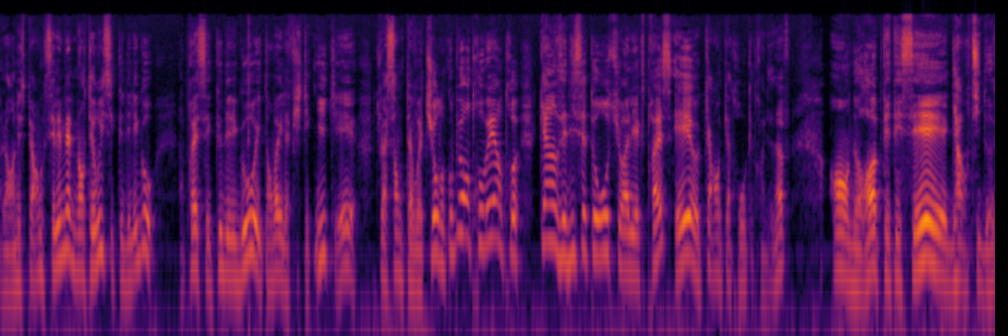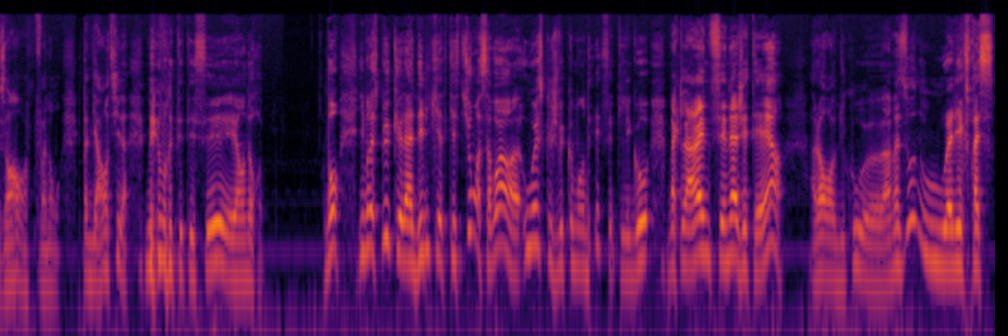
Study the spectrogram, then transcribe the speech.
Alors en espérant que c'est les mêmes, mais en théorie c'est que des Lego. Après, c'est que des Lego, ils t'envoient la fiche technique et tu assembles ta voiture. Donc on peut en trouver entre 15 et 17 euros sur AliExpress et 44,99 euh, euros en Europe, TTC, garantie 2 ans. Enfin non, pas de garantie là, mais mon TTC et en Europe. Bon, il me reste plus que la délicate question, à savoir euh, où est-ce que je vais commander cette Lego McLaren Senna GTR. Alors, du coup, euh, Amazon ou AliExpress?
